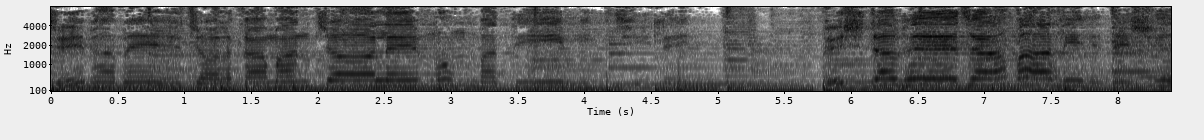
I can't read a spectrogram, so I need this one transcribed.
যেভাবে জল কামান চলে মোমবাতি মিছিলে। দেশটা ভেজা বালির দেশে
